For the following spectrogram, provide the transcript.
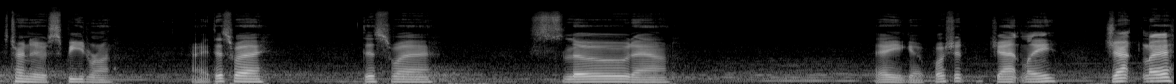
It's turned into a speed run. Alright, this way. This way. Slow down. There you go. Push it gently. Gently.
